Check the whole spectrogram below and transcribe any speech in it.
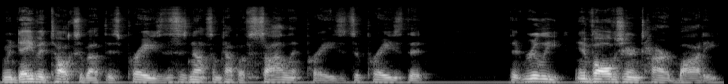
When David talks about this praise, this is not some type of silent praise. It's a praise that that really involves your entire body.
